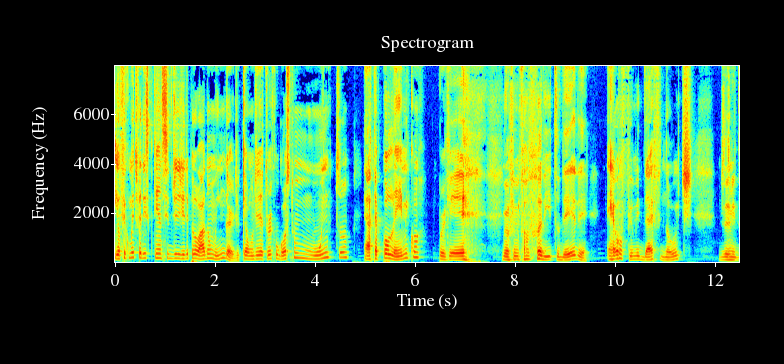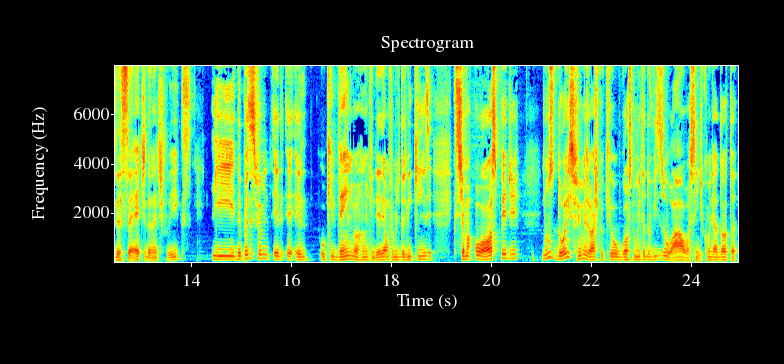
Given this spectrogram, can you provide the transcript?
e eu fico muito feliz que tenha sido dirigido pelo Adam Wingard, que é um diretor que eu gosto muito. É até polêmico, porque meu filme favorito dele é o filme Death Note, de 2017, da Netflix. E depois desse filme, ele, ele, o que vem no meu ranking dele é um filme de 2015 que se chama O Hóspede. Nos dois filmes, eu acho que o que eu gosto muito é do visual, assim, de como ele adota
